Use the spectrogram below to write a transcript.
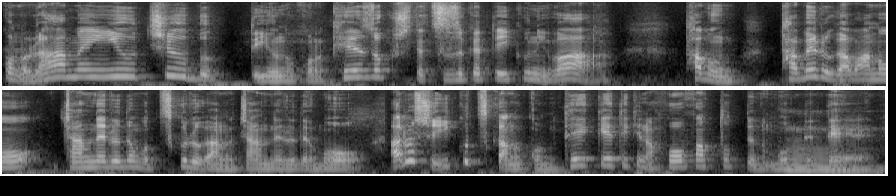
このラーメン YouTube っていうのをこの継続して続けていくには多分食べる側のチャンネルでも作る側のチャンネルでもある種いくつかのこの定型的なフォーマットっていうのを持っててうん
